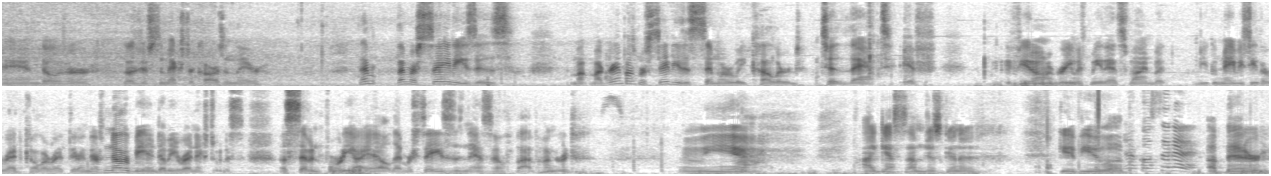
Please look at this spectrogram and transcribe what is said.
and those are those are just some extra cars in there. Them, that Mercedes is, my, my grandpa's Mercedes is similarly colored to that. If if you don't agree with me, that's fine, but you can maybe see the red color right there. And there's another BMW right next to it, a 740iL. That Mercedes is an SL500. Oh yeah. I guess I'm just gonna give you a, Yeah, go sit in it. a better.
